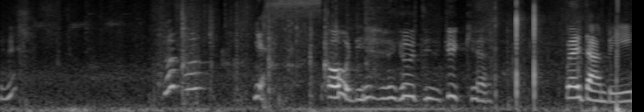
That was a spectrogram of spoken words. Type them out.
Finish. Yes. Oh dear. Oh dear. Good girl. Well done, Bea.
